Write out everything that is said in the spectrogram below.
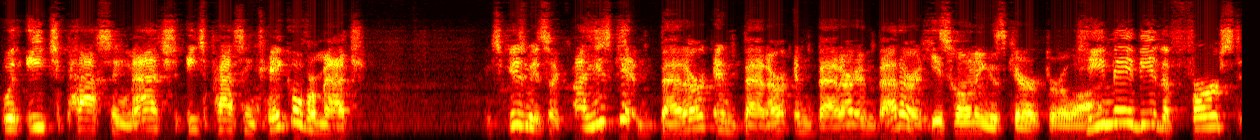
with each passing match, each passing takeover match, excuse me, it's like oh, he's getting better and better and better and better. And He's honing his character a lot. he may be the first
